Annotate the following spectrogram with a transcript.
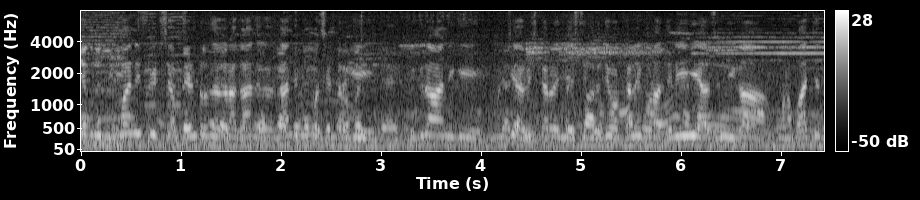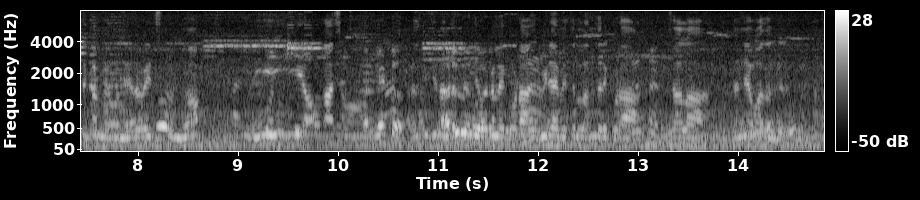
హిమాని స్వీట్ షాప్ సెంటర్ దగ్గర గాంధీ గాంధీ బొమ్మ సెంటర్కి విగ్రహానికి మంచి ఆవిష్కారం చేసి ప్రతి ఒక్కరిని కూడా తెలియజేయాల్సిందిగా మన బాధ్యతగా మేము నెరవేర్చుకుంటున్నాం ఈ ఈ అవకాశం కల్పించిన ప్రతి ఒక్కరికి కూడా మీడియా మిత్రులందరికీ కూడా చాలా ధన్యవాదాలు తెలుపుకుంటున్నాం.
